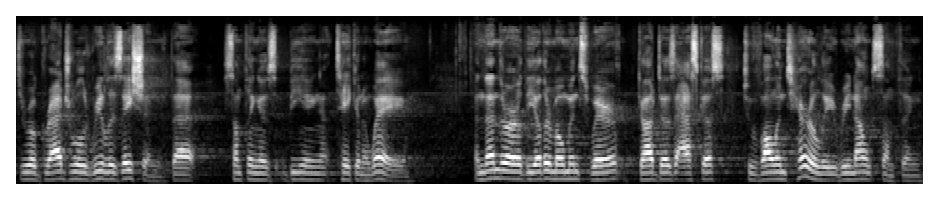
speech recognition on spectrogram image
through a gradual realization that something is being taken away. And then there are the other moments where God does ask us to voluntarily renounce something,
